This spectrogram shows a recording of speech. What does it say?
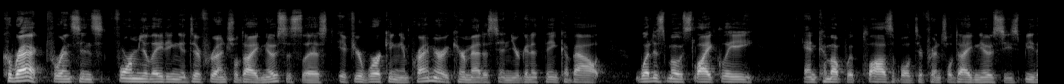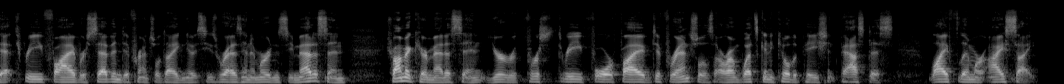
Correct. For instance, formulating a differential diagnosis list, if you're working in primary care medicine, you're going to think about what is most likely and come up with plausible differential diagnoses, be that three, five, or seven differential diagnoses. Whereas in emergency medicine, trauma care medicine, your first three, four, five differentials are on what's going to kill the patient fastest life, limb, or eyesight.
